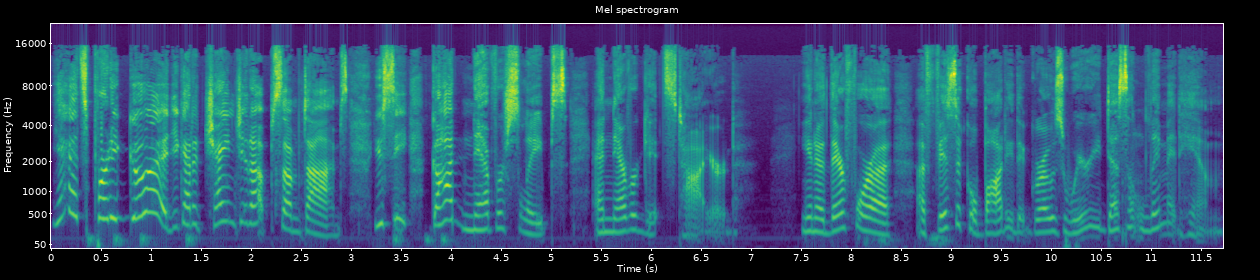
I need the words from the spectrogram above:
Yeah, it's pretty good. You got to change it up sometimes. You see, God never sleeps and never gets tired. You know, therefore, a, a physical body that grows weary doesn't limit him.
